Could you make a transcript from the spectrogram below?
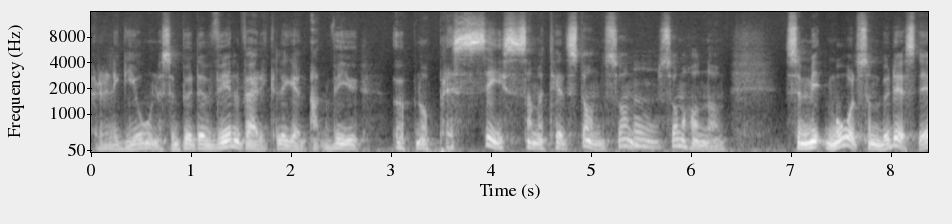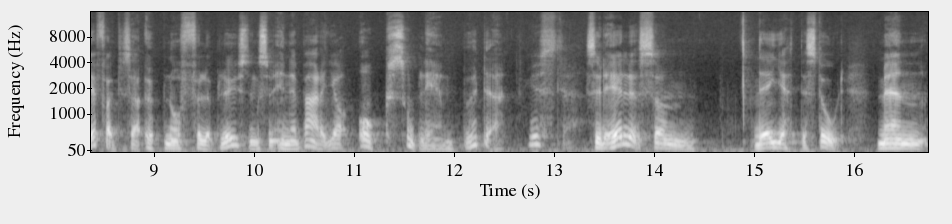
religioner. Så Buddha vill verkligen att vi uppnår precis samma tillstånd som, mm. som honom. Så mitt mål som buddhist det är faktiskt att uppnå full upplysning som innebär att jag också blir en buddha. Just det. Så det är liksom, det är jättestort. Men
